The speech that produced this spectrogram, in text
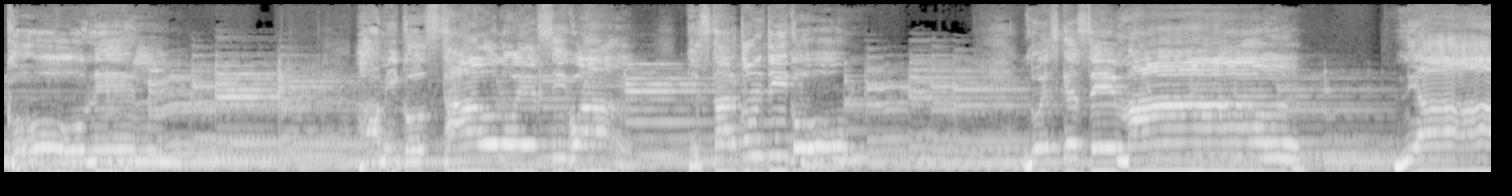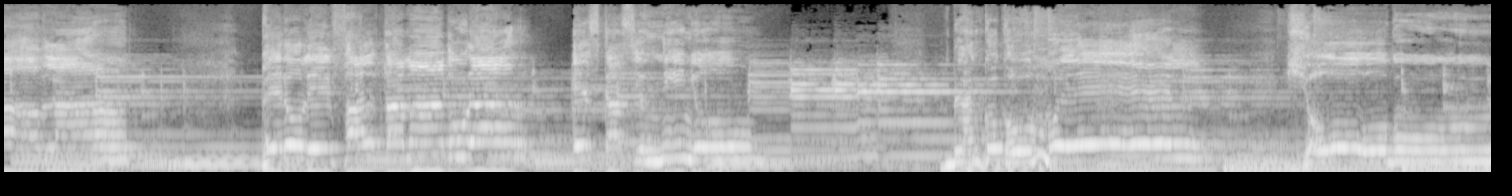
con él. A mi costado no es igual que estar contigo. No es que esté mal ni hablar, pero le falta madurar. Es casi un niño blanco como el yogur.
